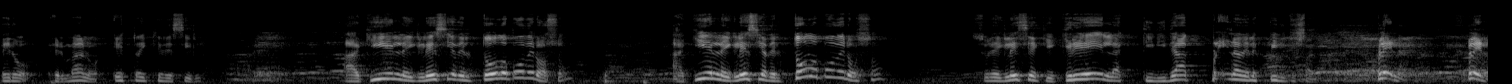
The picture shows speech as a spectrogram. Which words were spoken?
Pero, hermano, esto hay que decirlo. Aquí en la iglesia del Todopoderoso, aquí en la iglesia del Todopoderoso, es una iglesia que cree en la actividad plena del Espíritu Santo. Plena, plena.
